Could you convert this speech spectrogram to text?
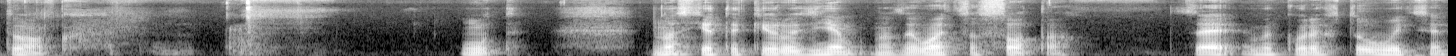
Так. От. У нас є такий роз'єм, називається SOTA. Це використовується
